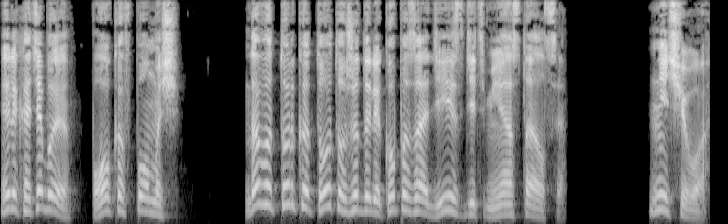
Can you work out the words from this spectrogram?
или хотя бы пока в помощь. Да вот только тот уже далеко позади с детьми остался. Ничего,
